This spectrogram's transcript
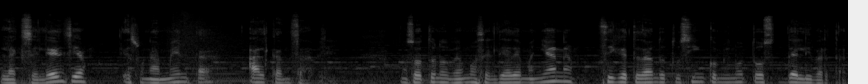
La excelencia es una meta alcanzable. Nosotros nos vemos el día de mañana. Síguete dando tus 5 minutos de libertad.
